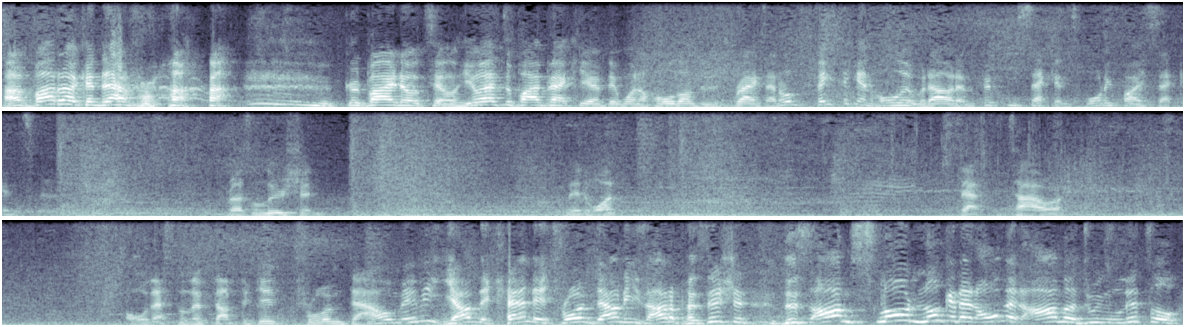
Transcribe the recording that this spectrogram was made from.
Avada Kedavra. Goodbye, No-Tail. He'll have to buy back here if they want to hold on to this Brax. I don't think they can hold it without him. 50 seconds, 45 seconds. Resolution. Mid one. Zap the tower. Oh, that's the lift up to get throw him down, maybe? Yeah, they can. They throw him down. He's out of position. This arm slowed. Look at that. All that armor doing little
